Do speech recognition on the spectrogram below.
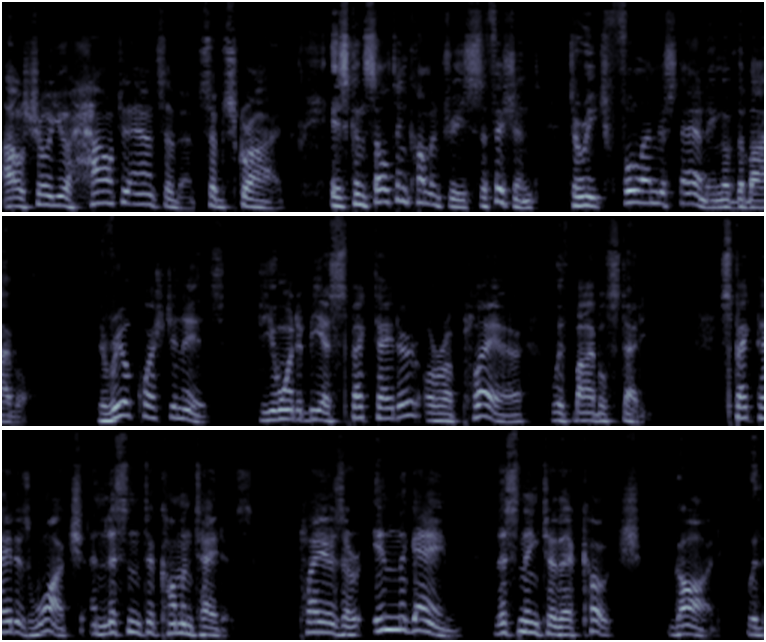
I'll show you how to answer them. Subscribe. Is consulting commentaries sufficient to reach full understanding of the Bible? The real question is do you want to be a spectator or a player with Bible study? Spectators watch and listen to commentators. Players are in the game, listening to their coach, God, with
